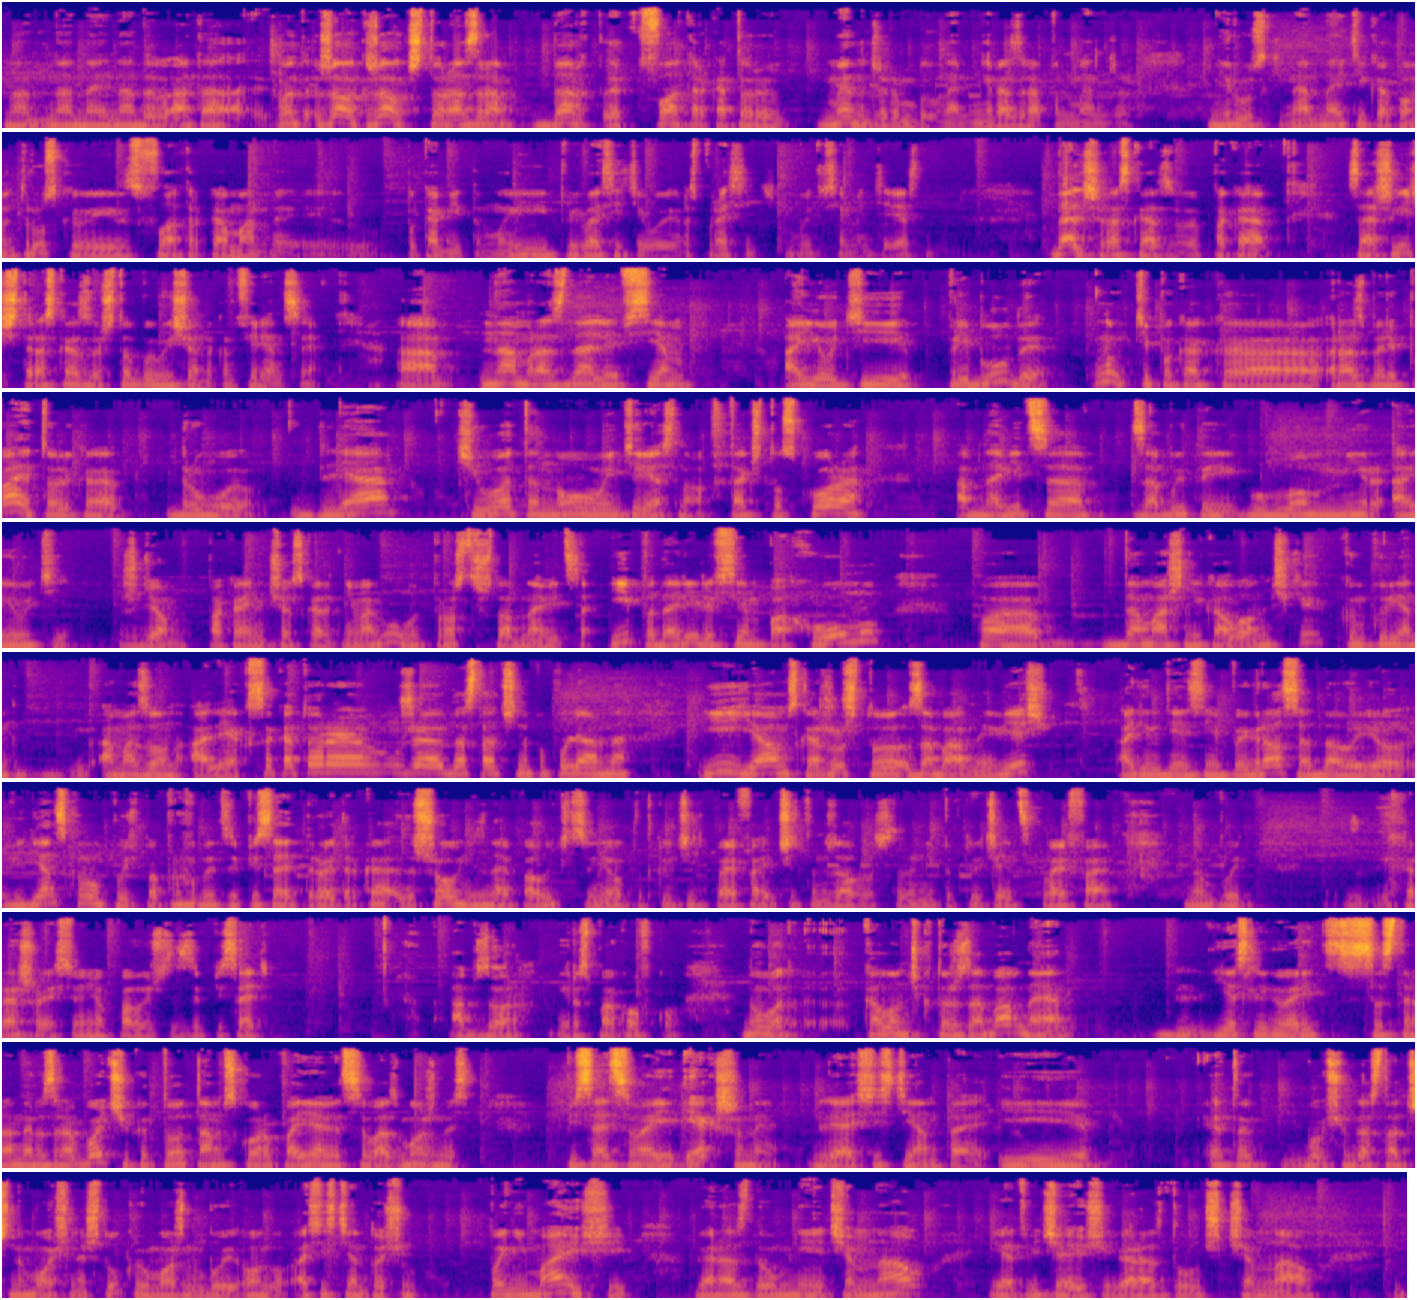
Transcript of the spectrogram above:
Надо, надо, надо ото- Вот жалко, жалко, что разраб Dart, э, Flutter, который менеджером был, наверное, не разраб, он менеджер, не русский. Надо найти какого-нибудь русского из Flutter команды по комитам и пригласить его и расспросить. Будет всем интересно. Дальше рассказываю, пока Саша ищет, рассказываю, что было еще на конференции. А, нам раздали всем IoT приблуды, ну, типа как э, Raspberry Pi, только другую, для чего-то нового интересного. Так что скоро обновится забытый Гуглом мир IoT. Ждем. Пока ничего сказать не могу, вот просто что обновится. И подарили всем по хоуму, по домашней колоночке, конкурент Amazon Alexa, которая уже достаточно популярна. И я вам скажу, что забавная вещь. Один день с ней поигрался, отдал ее Веденскому, пусть попробует записать RK шоу, не знаю, получится у него подключить Wi-Fi, что-то он жаловался, что он не подключается к Wi-Fi, но будет хорошо, если у него получится записать обзор и распаковку. Ну вот, колоночка тоже забавная, если говорить со стороны разработчика, то там скоро появится возможность писать свои экшены для ассистента, и это, в общем, достаточно мощная штука, и можно будет, он ассистент очень понимающий, гораздо умнее, чем Now, и отвечающий гораздо лучше, чем Now.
